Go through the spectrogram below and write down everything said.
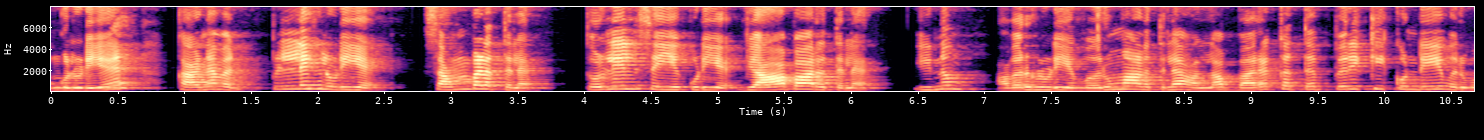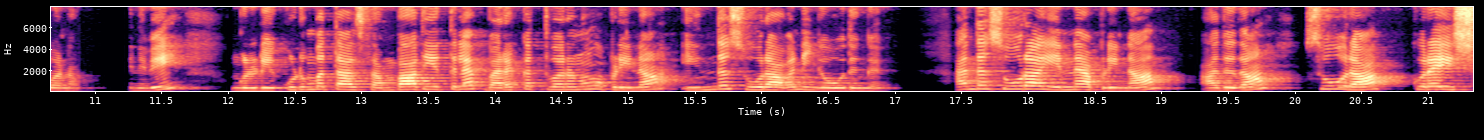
உங்களுடைய கணவன் பிள்ளைகளுடைய சம்பளத்தில் தொழில் செய்யக்கூடிய வியாபாரத்தில் இன்னும் அவர்களுடைய வருமானத்தில் அல்லாஹ் பறக்கத்தை பெருக்கி கொண்டே வருவானாம். எனவே உங்களுடைய குடும்பத்தார் சம்பாதியத்தில் பறக்கத் வரணும் அப்படின்னா இந்த சூறாவை நீங்கள் ஓதுங்க. அந்த சூறா என்ன அப்படின்னா அதுதான் சூறா குரைஷ்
